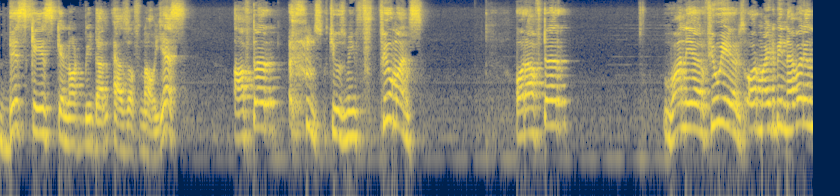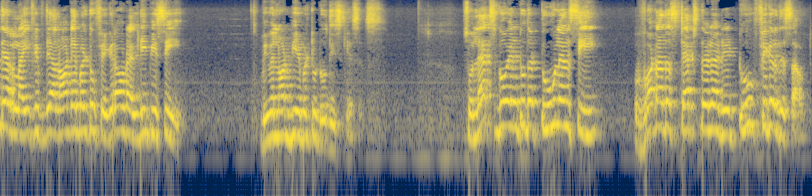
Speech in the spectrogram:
this case cannot be done as of now yes after excuse me few months or after one year few years or might be never in their life if they are not able to figure out LDPC we will not be able to do these cases so let's go into the tool and see what are the steps that I did to figure this out.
